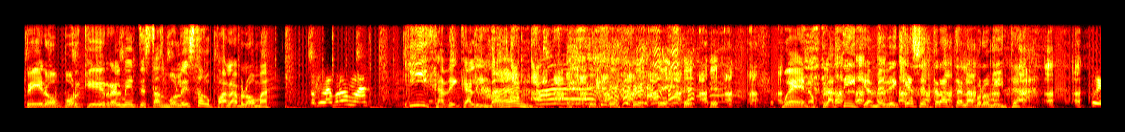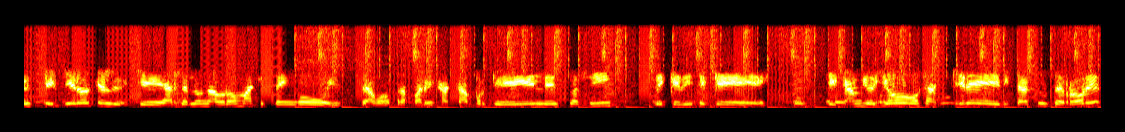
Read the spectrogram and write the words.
Pero porque realmente estás molesta o para la broma. por la broma Hija de Calimán. bueno, platícame, ¿de qué se trata la bromita? Pues que quiero que hacerle una broma que tengo este, a otra pareja acá porque él es así de que dice que, que cambio yo, o sea, quiere evitar sus errores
